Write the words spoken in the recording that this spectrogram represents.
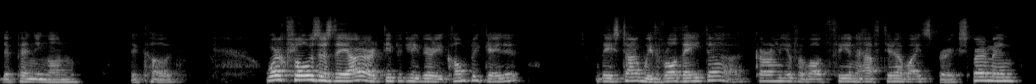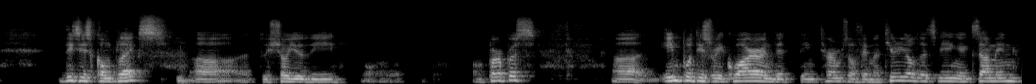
depending on the code. Workflows as they are are typically very complicated. They start with raw data, currently of about three and a half terabytes per experiment. This is complex uh, to show you the on purpose. Uh, input is required in, the, in terms of the material that's being examined,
